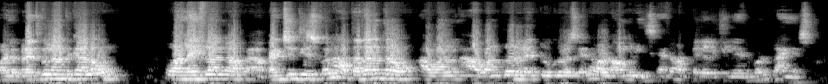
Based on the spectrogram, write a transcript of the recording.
వాళ్ళు బ్రతుకున్నంత కాలం వాళ్ళ లైఫ్ లాంగ్ పెన్షన్ తీసుకొని ఆ తదనంతరం ఆ వన్ ఆ వన్ క్రోర్ కానీ టూ క్రోర్స్ కానీ వాళ్ళ నామినీస్ కానీ వాళ్ళ పిల్లలకి వెళ్ళేది కూడా ప్లాన్ చేసుకోవాలి.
